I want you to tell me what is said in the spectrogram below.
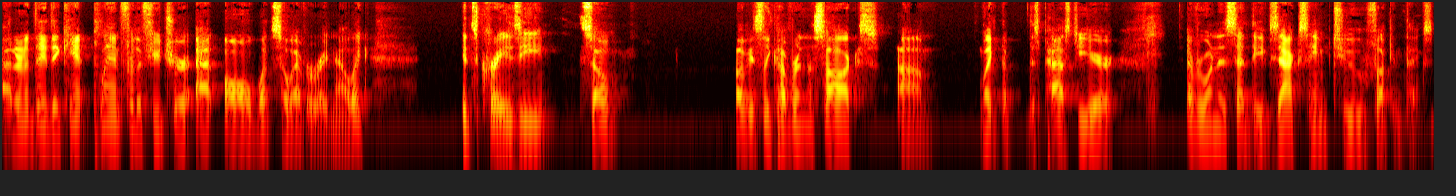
I don't know. They they can't plan for the future at all whatsoever right now. Like it's crazy. So obviously covering the Sox, um, like the this past year, everyone has said the exact same two fucking things,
